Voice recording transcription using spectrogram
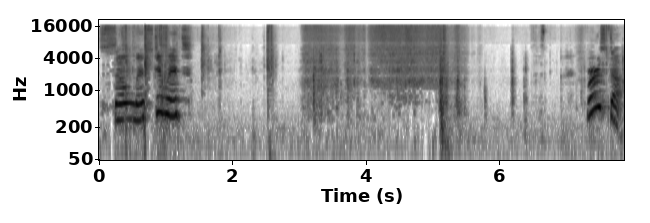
So let's do it. First up,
